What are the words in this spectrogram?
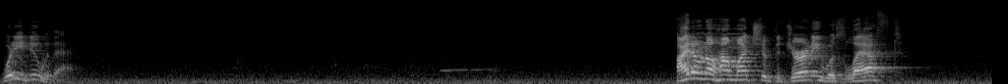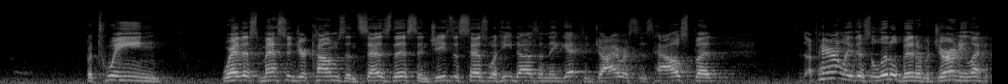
What do you do with that? I don't know how much of the journey was left between where this messenger comes and says this and Jesus says what he does and they get to Jairus' house, but apparently there's a little bit of a journey left.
